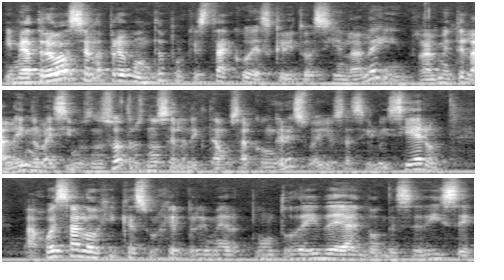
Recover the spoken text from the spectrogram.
Y me atrevo a hacer la pregunta porque está coescrito así en la ley. Realmente la ley no la hicimos nosotros, no se la dictamos al Congreso, ellos así lo hicieron. Bajo esa lógica surge el primer punto de idea en donde se dice,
